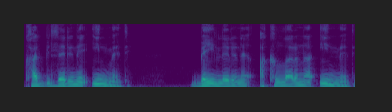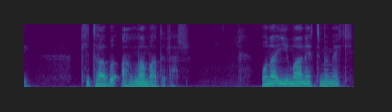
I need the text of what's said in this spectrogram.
kalplerine inmedi. Beyinlerine, akıllarına inmedi. Kitabı anlamadılar. Ona iman etmemek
